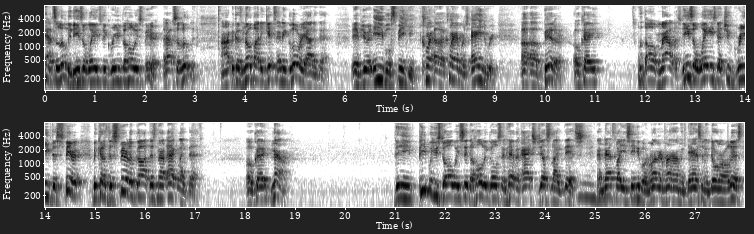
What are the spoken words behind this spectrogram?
Absolutely. These are ways to grieve the Holy Spirit. Absolutely. All right, because nobody gets any glory out of that. If you're evil speaking, cl- uh, clamorous, angry, uh, uh, bitter, okay, with all malice. These are ways that you grieve the Spirit because the Spirit of God does not act like that. Okay? Now, the people used to always say the Holy Ghost in heaven acts just like this. Mm-hmm. And that's why you see people running around and dancing and doing all this.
